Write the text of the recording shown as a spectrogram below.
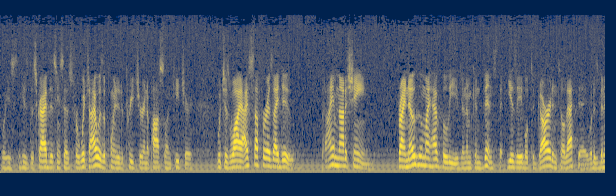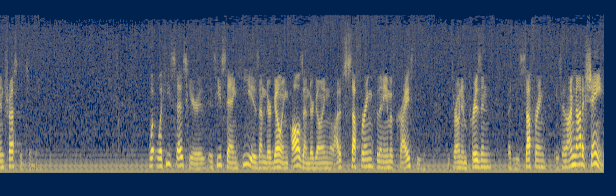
where he's, he's described this, and he says, For which I was appointed a preacher, and apostle, and teacher, which is why I suffer as I do. But I am not ashamed, for I know whom I have believed, and am convinced that he is able to guard until that day what has been entrusted to me. What, what he says here is, is he's saying he is undergoing, Paul's undergoing a lot of suffering for the name of Christ. He's been thrown in prison but he's suffering. He says, I'm not ashamed.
